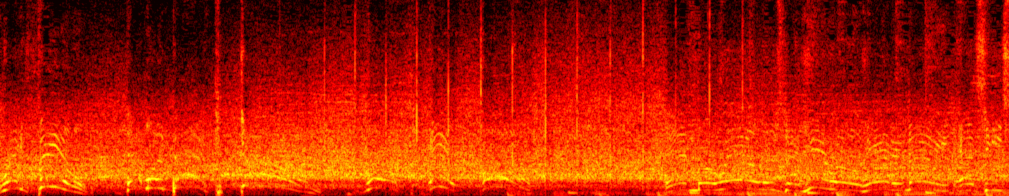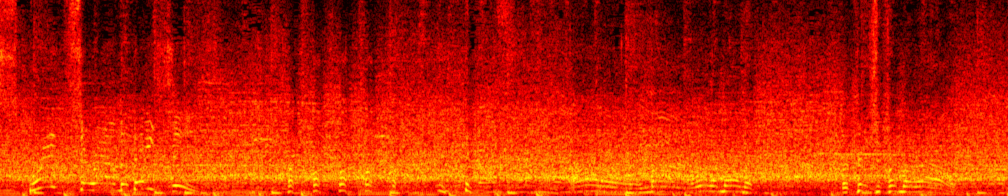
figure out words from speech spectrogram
right field. That one back. Gone. Walk it off. And Morel is the hero here tonight as he sprints around the bases. Oh, my, what a moment for Christopher Morel!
